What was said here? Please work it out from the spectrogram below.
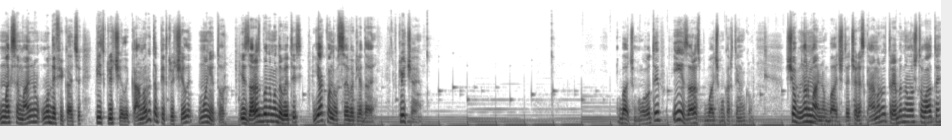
максимальну модифікацію, підключили камеру та підключили монітор. І зараз будемо дивитись, як воно все виглядає. Включаю. Бачимо логотип і зараз побачимо картинку. Щоб нормально бачити через камеру, треба налаштувати,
